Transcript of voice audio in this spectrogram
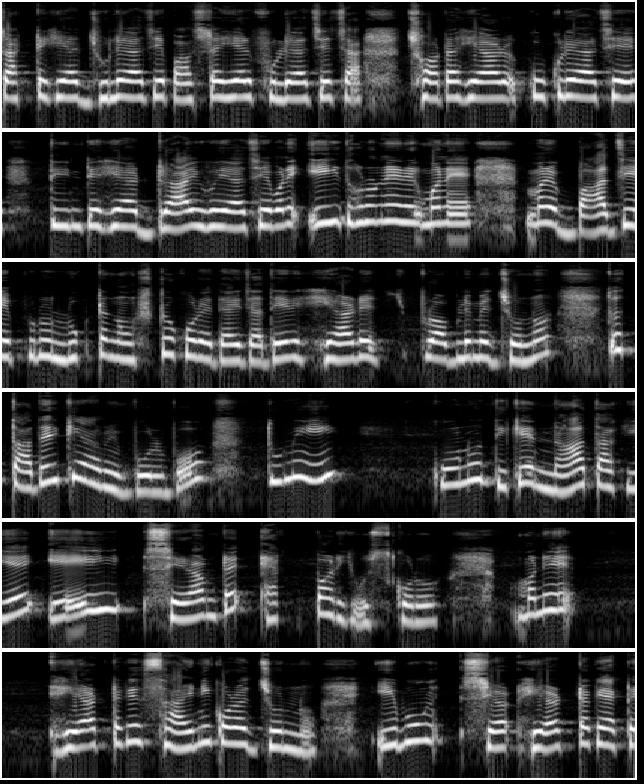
চারটে হেয়ার ঝুলে আছে, পাঁচটা হেয়ার ফুলে আছে, চা, ছটা হেয়ার কুকড়ে আছে, তিনটে হেয়ার ড্রাই হয়ে আছে মানে এই ধরনের মানে মানে বাজে পুরো লুকটা নষ্ট করে দেয় যাদের হেয়ারের প্রবলেমের জন্য। তো তাদেরকে আমি বলব তুমি কোনো দিকে না তাকিয়ে এই সেরামটা একবার ইউজ করো। মানে হেয়ারটাকে শাইনি করার জন্য এবং হেয়ারটাকে একটা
